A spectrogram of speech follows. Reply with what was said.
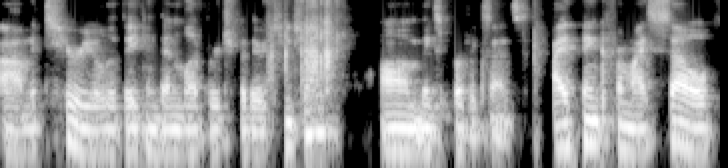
uh, material that they can then leverage for their teaching um, makes perfect sense. I think for myself,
